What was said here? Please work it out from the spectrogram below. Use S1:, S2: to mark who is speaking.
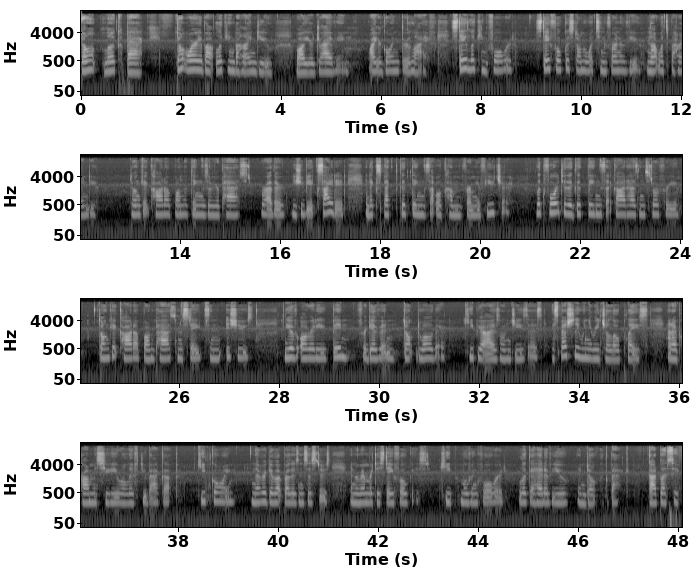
S1: Don't look back. Don't worry about looking behind you while you're driving, while you're going through life. Stay looking forward. Stay focused on what's in front of you, not what's behind you. Don't get caught up on the things of your past. Rather, you should be excited and expect good things that will come from your future. Look forward to the good things that God has in store for you. Don't get caught up on past mistakes and issues. You have already been forgiven. Don't dwell there. Keep your eyes on Jesus, especially when you reach a low place, and I promise you, He will lift you back up. Keep going. Never give up, brothers and sisters, and remember to stay focused. Keep moving forward. Look ahead of you and don't look back. God bless you.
